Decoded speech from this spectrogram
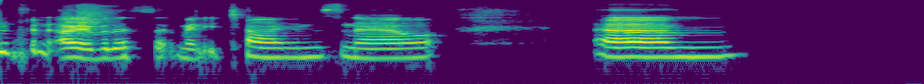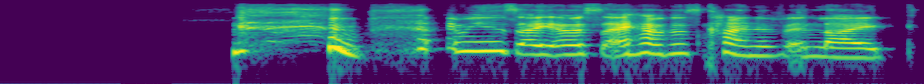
I've been over this so many times now. Um I mean, I also I have this kind of in like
